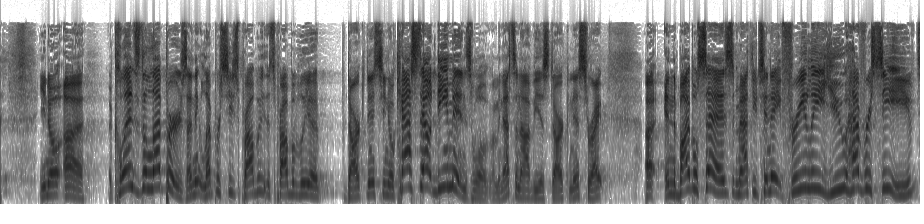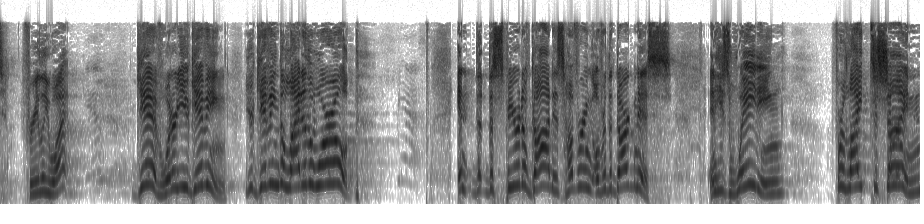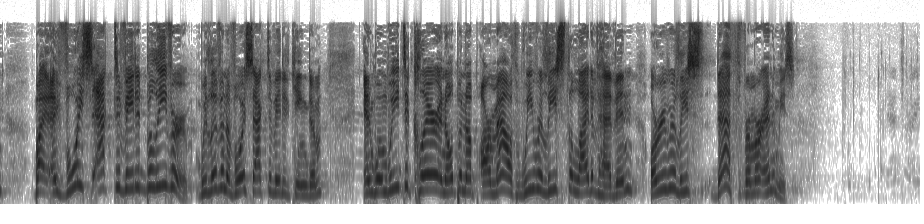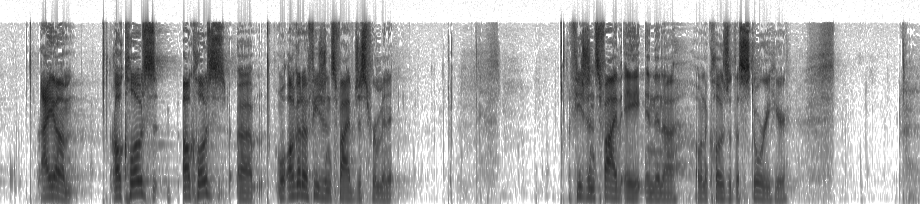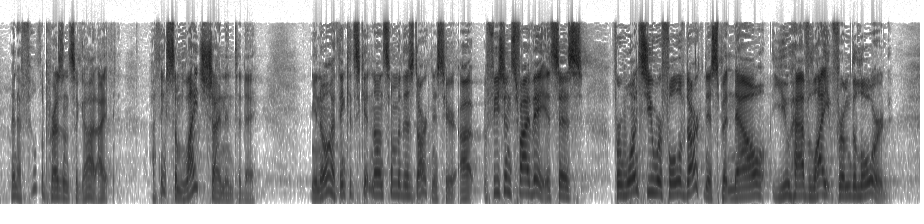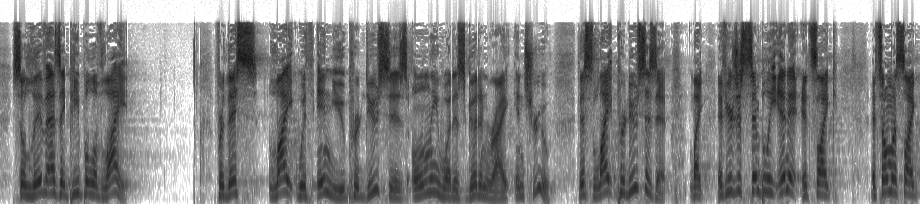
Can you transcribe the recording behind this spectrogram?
you know, uh, cleanse the lepers. I think leprosy is probably that's probably a darkness. You know, cast out demons. Well, I mean that's an obvious darkness, right? Uh, and the Bible says, Matthew 10 8, freely you have received. Freely what? Give. What are you giving? You're giving the light of the world. And the, the Spirit of God is hovering over the darkness. And He's waiting for light to shine by a voice activated believer. We live in a voice activated kingdom. And when we declare and open up our mouth, we release the light of heaven or we release death from our enemies. I um I'll close I'll close um, well I'll go to Ephesians 5 just for a minute. Ephesians 5 8, and then uh, I want to close with a story here. Man, I feel the presence of God. I, I think some light's shining today. You know, I think it's getting on some of this darkness here. Uh, Ephesians 5 8, it says, For once you were full of darkness, but now you have light from the Lord. So live as a people of light. For this light within you produces only what is good and right and true. This light produces it. Like, if you're just simply in it, it's like, it's almost like,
